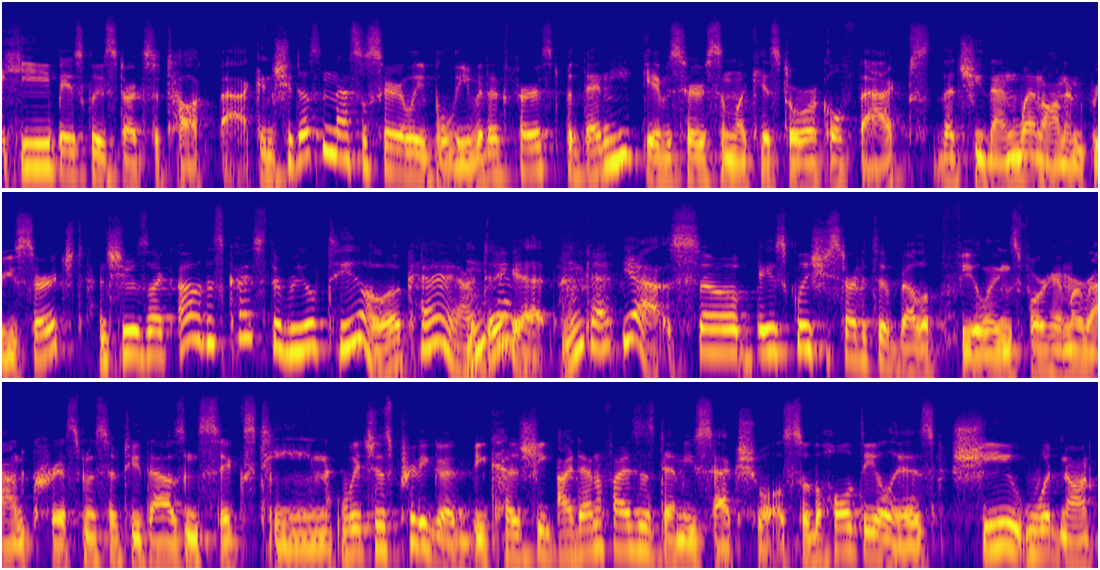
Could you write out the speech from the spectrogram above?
he basically starts to talk back. And she doesn't necessarily believe it at first, but then he gives her some like historical facts that she then went on and researched. And she was like, oh, this guy's the real deal. Okay, I dig it. Okay. Yeah, so basically, she started to develop feelings for him around Christmas of 2016, which is pretty good because she identifies as demisexual. So the whole deal is she would not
